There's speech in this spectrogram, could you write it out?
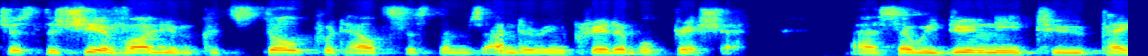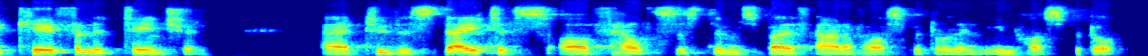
just the sheer volume could still put health systems under incredible pressure. Uh, so we do need to pay careful attention uh, to the status of health systems, both out of hospital and in hospital.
